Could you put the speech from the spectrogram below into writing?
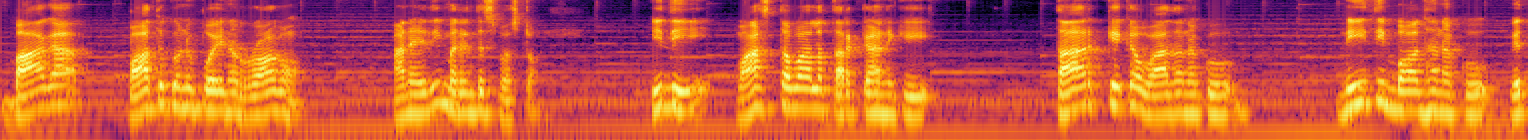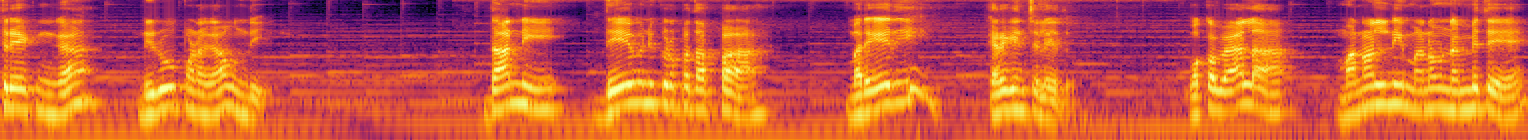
బాగా పాతుకొనిపోయిన రోగం అనేది మరింత స్పష్టం. ఇది వాస్తవాల తర్కానికి తార్కిక వాదనకు నీతి బోధనకు వ్యతిరేకంగా నిరూపణగా ఉంది. దాన్ని దేవుని కృప తప్ప మరేది కరిగించలేదు. ఒకవేళ మనల్ని మనం నమ్మితే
